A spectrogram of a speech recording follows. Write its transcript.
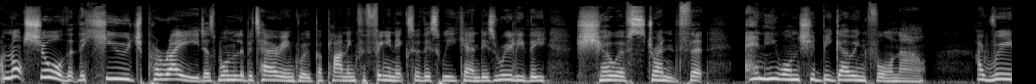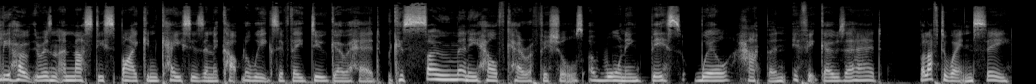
I'm not sure that the huge parade, as one libertarian group are planning for Phoenix for this weekend, is really the show of strength that anyone should be going for now. I really hope there isn't a nasty spike in cases in a couple of weeks if they do go ahead, because so many healthcare officials are warning this will happen if it goes ahead. We'll have to wait and see.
